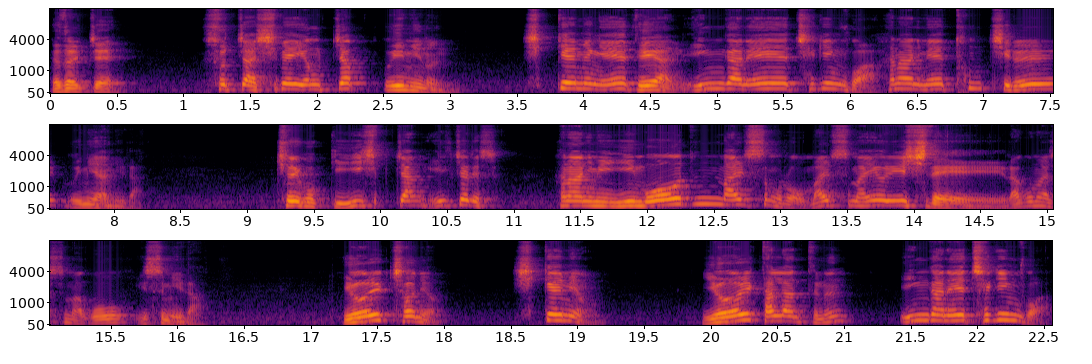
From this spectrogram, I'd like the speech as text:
여덟째, 숫자 10의 영적 의미는 십계명에 대한 인간의 책임과 하나님의 통치를 의미합니다. 출애굽기 20장 1절에서 하나님이 이 모든 말씀으로 말씀하여 이르시되라고 말씀하고 있습니다. 열 처녀, 십계명, 열 달란트는 인간의 책임과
